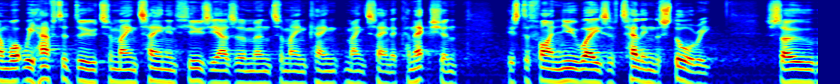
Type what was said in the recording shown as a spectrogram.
And what we have to do to maintain enthusiasm and to maintain, maintain a connection is to find new ways of telling the story. So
